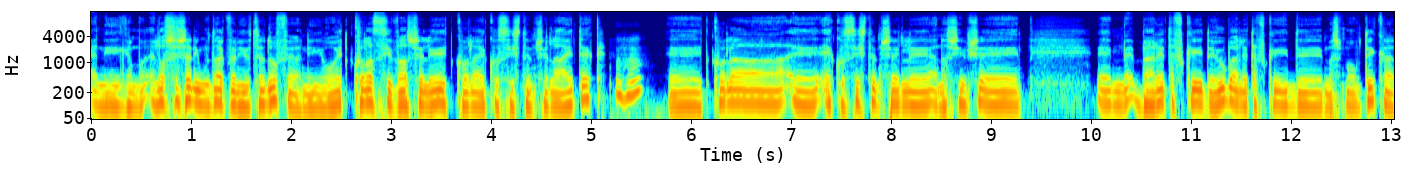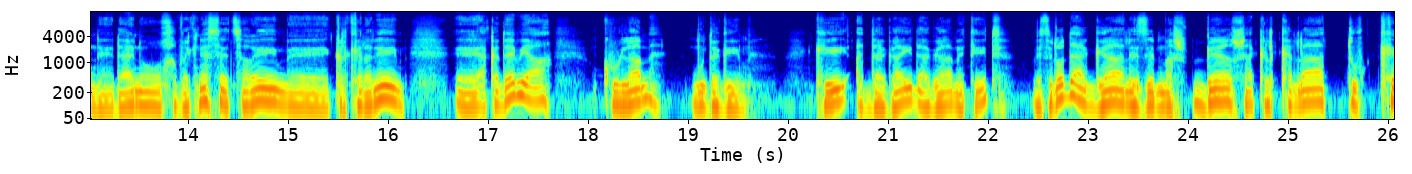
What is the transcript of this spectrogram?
אני גם, אני לא חושב שאני מודאג ואני יוצא דופן, אני רואה את כל הסביבה שלי, את כל האקוסיסטם של ההייטק, mm-hmm. את כל האקוסיסטם של אנשים ש... בעלי תפקיד, היו בעלי תפקיד אה, משמעותי כאן, אה, דהיינו חברי כנסת, שרים, אה, כלכלנים, אקדמיה, כולם מודאגים. כי הדאגה היא דאגה אמיתית, וזה לא דאגה לאיזה משבר שהכלכלה תוכה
